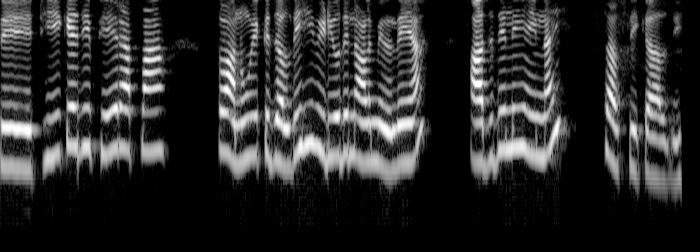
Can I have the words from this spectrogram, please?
ਤੇ ਠੀਕ ਹੈ ਜੀ, ਫੇਰ ਆਪਾਂ ਤੁਹਾਨੂੰ ਇੱਕ ਜਲਦੀ ਹੀ ਵੀਡੀਓ ਦੇ ਨਾਲ ਮਿਲਦੇ ਆ ਅੱਜ ਦੇ ਲਈ ਇੰਨਾ ਹੀ, ਸਤਿ ਸ੍ਰੀ ਅਕਾਲ ਜੀ।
